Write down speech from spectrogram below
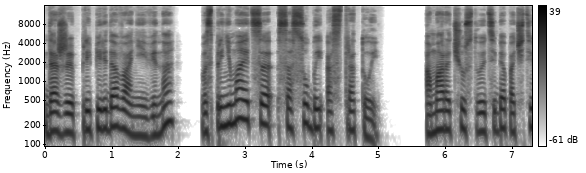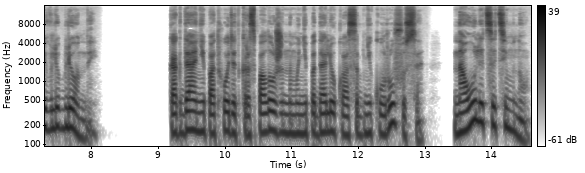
даже при передавании вина — воспринимается с особой остротой. Амара чувствует себя почти влюбленной. Когда они подходят к расположенному неподалеку особняку Руфуса, на улице темно.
